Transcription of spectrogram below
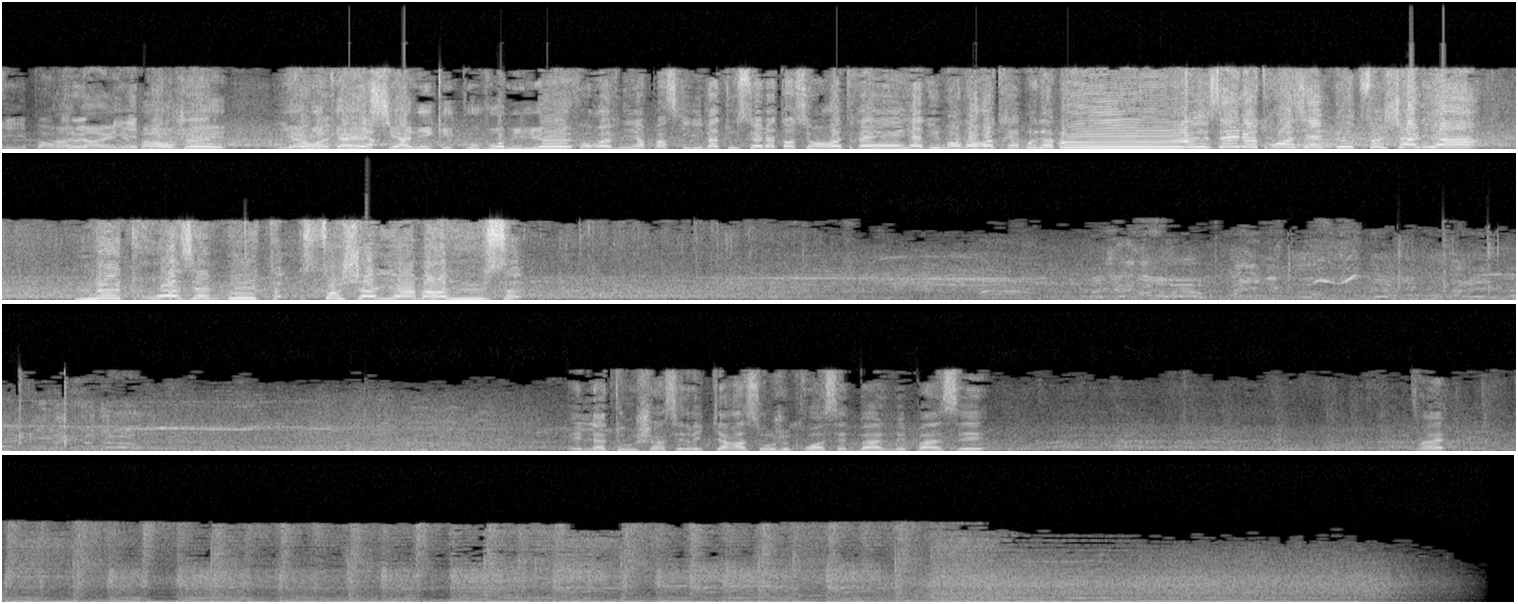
Il est pas en Non, jeu. non, il il n'est est pas en jeu. Il y a Michael. Siani qui couvre au Il milieu. faut revenir parce qu'il y va tout seul. Attention en retrait. Il y a du monde en retrait. Bout debout. C'est le troisième but, Sochalia. Le troisième but, Sochalia Marius. Et il la touche, hein, Cédric Carasso, je crois, cette balle, mais pas assez. Ouais,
